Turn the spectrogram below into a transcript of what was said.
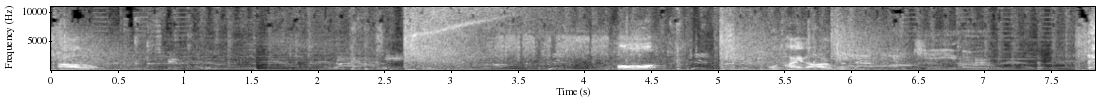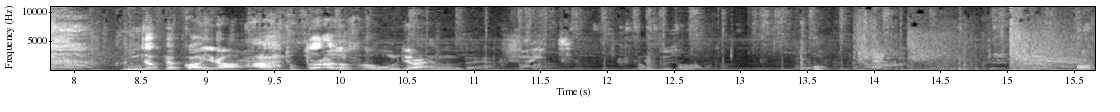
바로. 어? 어 다행이다. KO. 근접벽광이라 아, 좀 떨어져서 몸질을 했는데. 너무 늦었나 보다. 오. 어?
